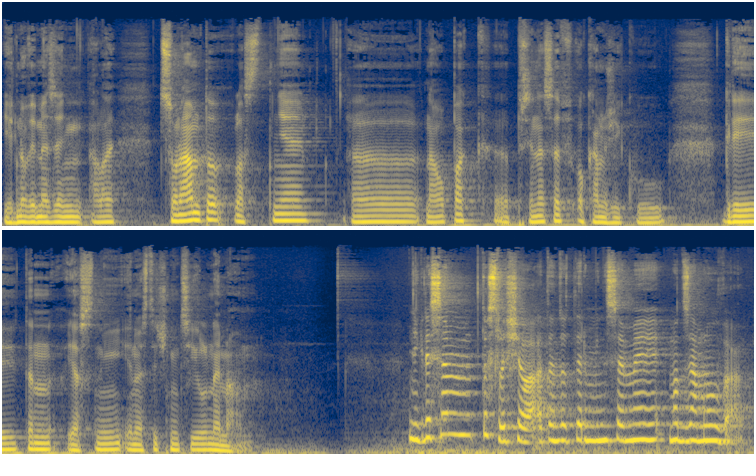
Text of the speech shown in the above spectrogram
jedno vymezení, ale co nám to vlastně naopak přinese v okamžiku, kdy ten jasný investiční cíl nemám? Někdy jsem to slyšela a tento termín se mi moc zamlouvá.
